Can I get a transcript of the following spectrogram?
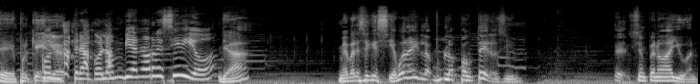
Eh, porque Contra Colombia no recibió. ¿Ya? Me parece que sí. Bueno, ahí lo- los, pauteros, sí. Eh, siempre nos ayudan.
